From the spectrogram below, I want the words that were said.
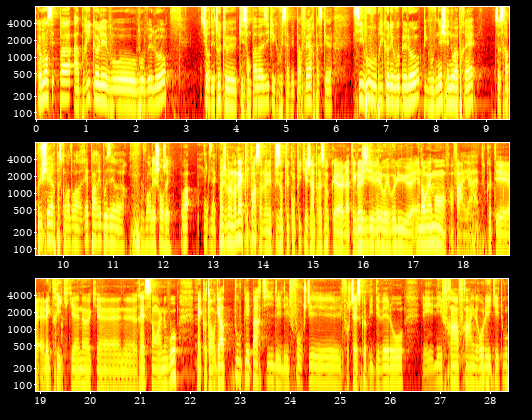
Commencez pas à bricoler vos, vos vélos sur des trucs euh, qui sont pas basiques et que vous savez pas faire parce que si vous vous bricolez vos vélos puis que vous venez chez nous après, ce sera plus cher parce qu'on va devoir réparer vos erreurs. Voir les changer. Ouais. exact. Moi, je me demandais à quel point ça devenait de plus en plus compliqué. J'ai l'impression que la technologie des vélos évolue euh, énormément. Enfin, il y a tout le côté euh, électrique qui est, no- qui est, euh, récent et nouveau. Mais quand on regarde toutes les parties, les, les fourches, des, les fourches télescopiques des vélos, les, les freins, freins hydrauliques et tout,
